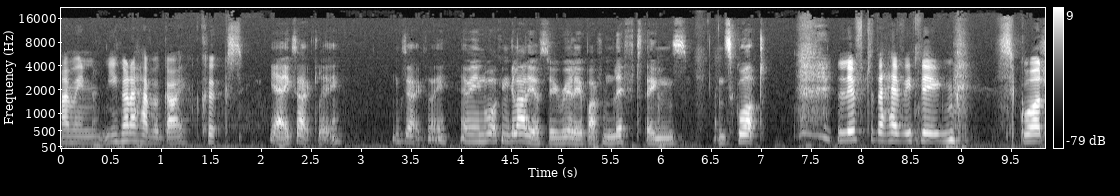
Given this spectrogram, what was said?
I mean you gotta have a guy who cooks. Yeah, exactly, exactly. I mean, what can Gladius do really apart from lift things and squat? Lift the heavy thing, squat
